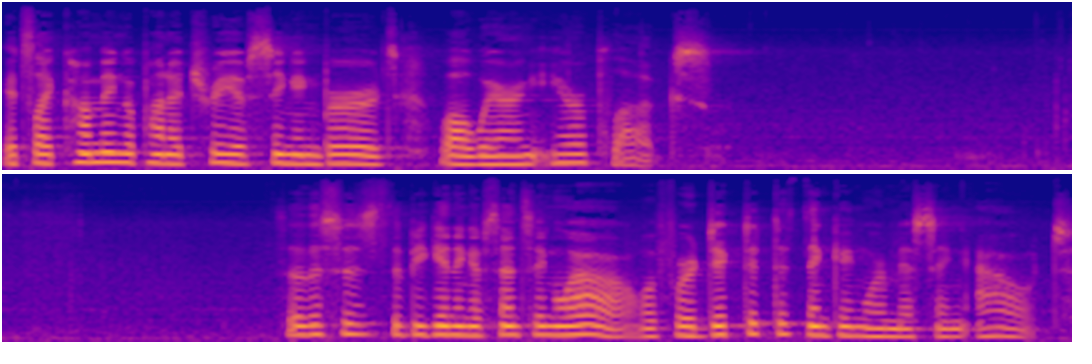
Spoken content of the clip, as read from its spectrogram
It's like coming upon a tree of singing birds while wearing earplugs. So, this is the beginning of sensing wow, if we're addicted to thinking, we're missing out.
